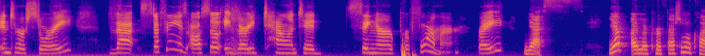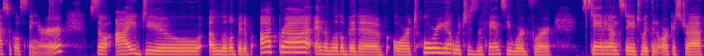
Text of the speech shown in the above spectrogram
into her story that Stephanie is also a very talented singer performer, right? Yes. Yep, I'm a professional classical singer. So I do a little bit of opera and a little bit of oratorio, which is the fancy word for standing on stage with an orchestra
